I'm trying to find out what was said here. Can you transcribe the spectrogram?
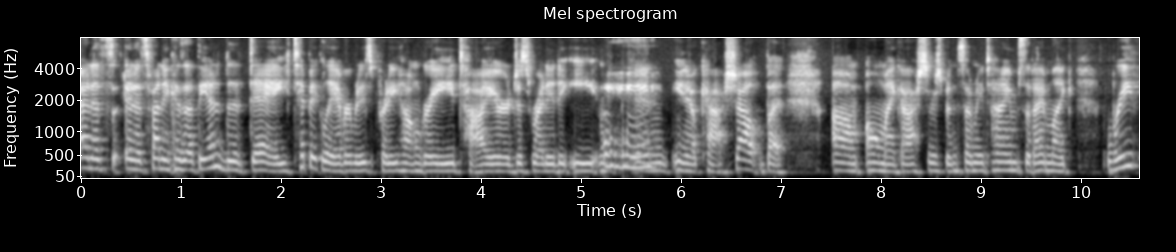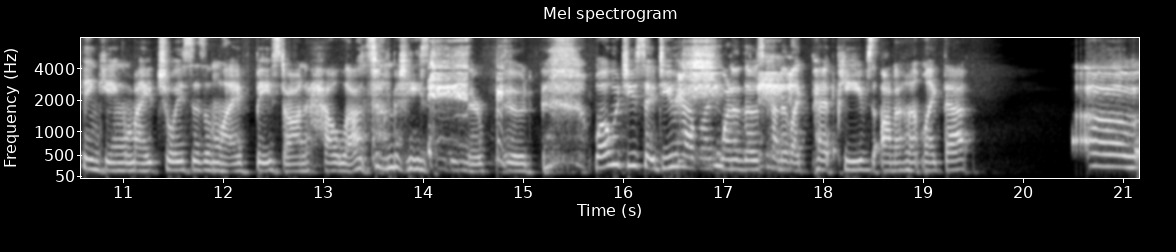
and it's and it's funny because at the end of the day, typically everybody's pretty hungry, tired, just ready to eat and, mm-hmm. and you know cash out. But um, oh my gosh, there's been so many times that I'm like rethinking my choices in life based on how loud somebody's eating their food. what would you say? Do you have like one of those kind of like pet peeves on a hunt like that? Um,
